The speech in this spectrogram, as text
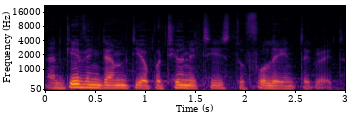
and giving them the opportunities to fully integrate.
